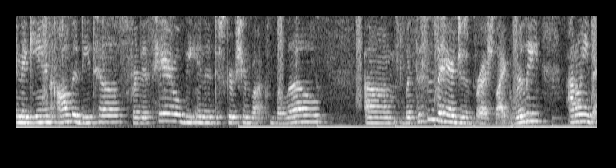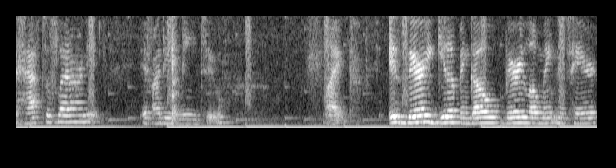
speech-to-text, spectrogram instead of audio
And again, all the details for this hair will be in the description box below. Um, but this is the hair just brushed. Like really, I don't even have to flat iron it if I didn't need to. Like, it's very get up and go, very low maintenance hair.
